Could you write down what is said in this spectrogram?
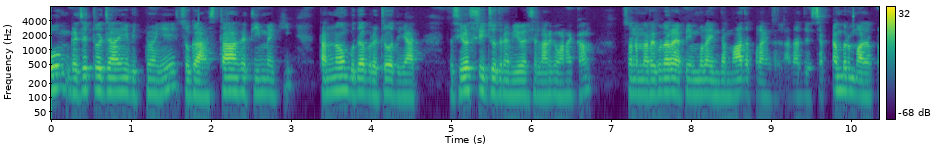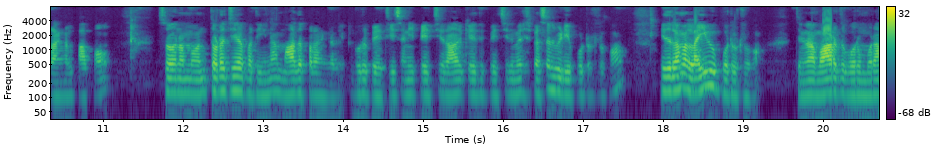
ஓம் கஜத்வஜாய வித்மயே சுக அஷ்டாக தீமைக்கு தன்னோ புத பிரச்சோதயாத். சிவஸ்ரீ ஜோதிடம் வியூவர்ஸ் எல்லாருக்கும் வணக்கம். ஸோ நம்ம ரெகுலராக எப்பயும் போல் இந்த மாத பலன்கள் அதாவது செப்டம்பர் மாத பலன்கள் பார்ப்போம். ஸோ நம்ம வந்து தொடர்ச்சியாக பார்த்தீங்கன்னா மாத பலன்கள் குரு பேச்சு சனி பேச்சு ராகு கேது பேச்சு இது மாதிரி ஸ்பெஷல் வீடியோ போட்டுட்ருக்கோம் இது இல்லாமல் லைவ் போட்டுட்ருக்கோம் சரிங்களா? வாரத்துக்கு ஒரு முறை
